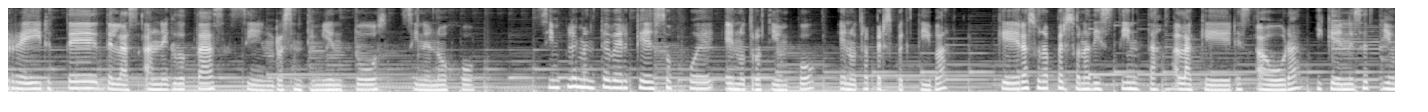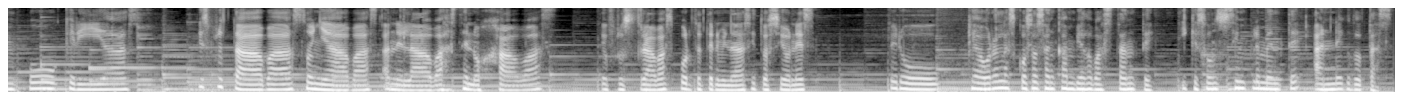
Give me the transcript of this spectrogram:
Reírte de las anécdotas sin resentimientos, sin enojo, simplemente ver que eso fue en otro tiempo, en otra perspectiva, que eras una persona distinta a la que eres ahora y que en ese tiempo querías, disfrutabas, soñabas, anhelabas, te enojabas, te frustrabas por determinadas situaciones pero que ahora las cosas han cambiado bastante y que son simplemente anécdotas.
